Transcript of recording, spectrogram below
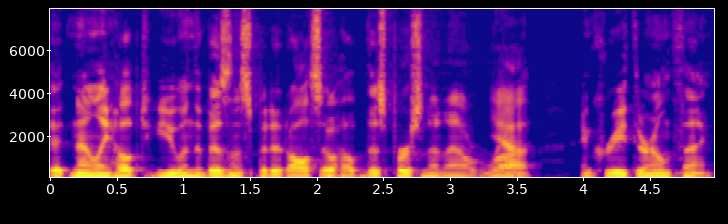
it not only helped you in the business, but it also helped this person to now run Yeah. and create their own thing.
